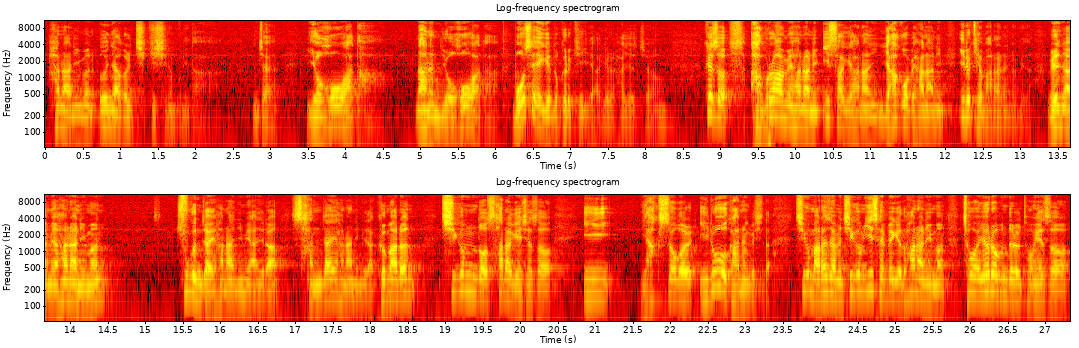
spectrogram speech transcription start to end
하나님은 언약을 지키시는 분이다. 이제 여호와다. 나는 여호와다. 모세에게도 그렇게 이야기를 하셨죠. 그래서 아브라함의 하나님, 이삭의 하나님, 야곱의 하나님 이렇게 말하는 겁니다. 왜냐하면 하나님은 죽은 자의 하나님이 아니라 산자의 하나님이다. 그 말은 지금도 살아계셔서 이 약속을 이루어가는 것이다. 지금 말하자면 지금 이 새벽에도 하나님은 저와 여러분들을 통해서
